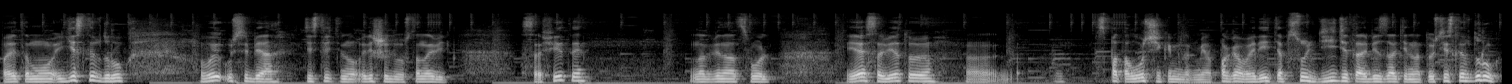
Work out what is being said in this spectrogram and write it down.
Поэтому, если вдруг вы у себя действительно решили установить софиты на 12 вольт, я советую э, с потолочниками, например, поговорить, обсудить это обязательно. То есть, если вдруг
